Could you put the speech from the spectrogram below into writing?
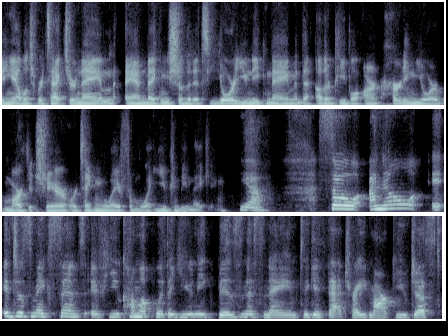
being able to protect your name and making sure that it's your unique name and that other people aren't hurting your market share or taking away from what you can be making. Yeah. So I know it, it just makes sense if you come up with a unique business name to get that trademark. You've just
